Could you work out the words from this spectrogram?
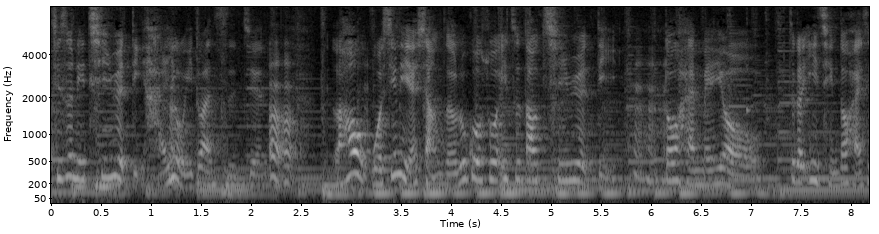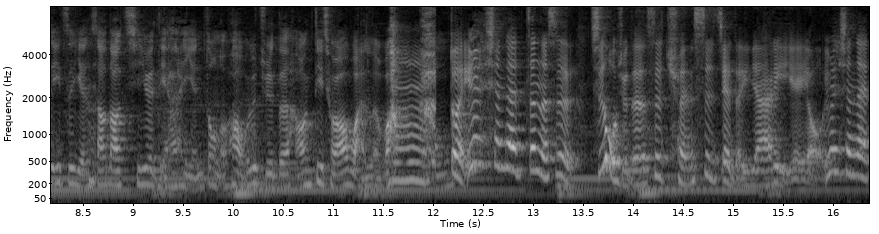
其实离七月底还有一段时间。嗯嗯。然后我心里也想着，如果说一直到七月底都还没有这个疫情，都还是一直延烧到七月底还很严重的话，我就觉得好像地球要完了吧。嗯，对，因为现在真的是，其实我觉得是全世界的压力也有，因为现在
